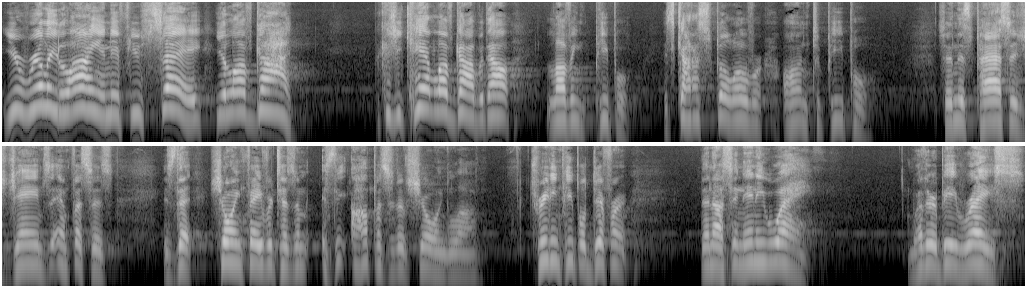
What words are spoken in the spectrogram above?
you're really lying if you say you love God. Because you can't love God without loving people. It's got to spill over onto people. So, in this passage, James' emphasis is that showing favoritism is the opposite of showing love. Treating people different than us in any way, whether it be race,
